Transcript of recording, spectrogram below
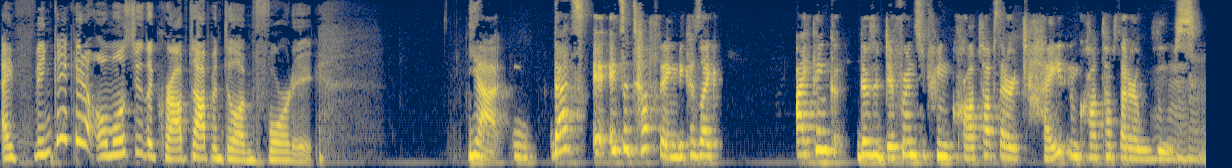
I think I can almost do the crop top until I'm 40. yeah that's it's a tough thing because like i think there's a difference between crop tops that are tight and crop tops that are loose mm-hmm.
